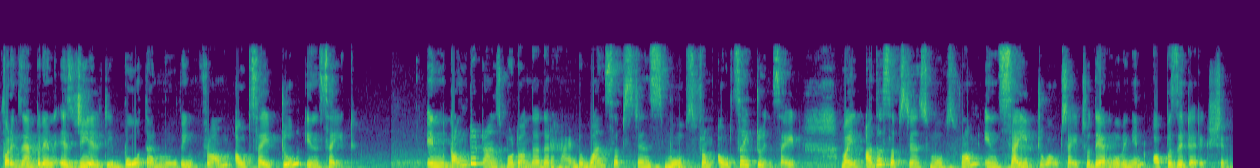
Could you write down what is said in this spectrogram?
For example, in SGLT, both are moving from outside to inside. In counter transport on the other hand, one substance moves from outside to inside while other substance moves from inside to outside. So they are moving in opposite direction.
